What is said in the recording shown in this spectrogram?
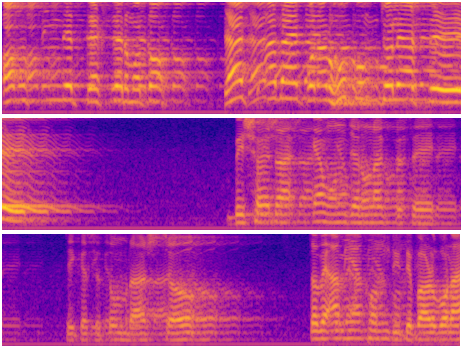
অমুসলিমদের ট্যাক্সের মতো ট্যাক্স আদায় করার হুকুম চলে আসছে। বিষয়টা কেমন যেন লাগতেছে। ঠিক আছে, তোমরা আসছো। তবে আমি এখন দিতে পারব না।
